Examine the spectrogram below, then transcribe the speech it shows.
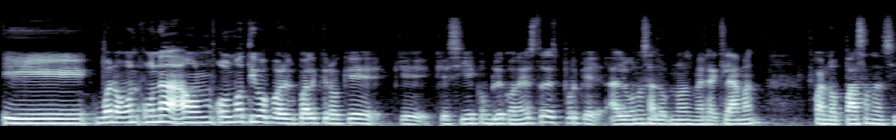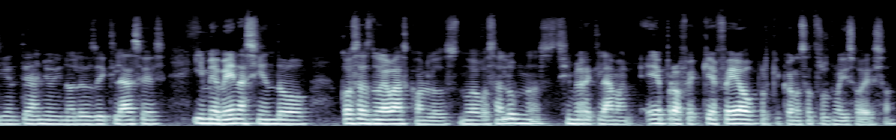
Y bueno, un, una, un, un, motivo por el cual creo que, que, que sí he cumplido con esto es porque algunos alumnos me reclaman cuando pasan al siguiente año y no les doy clases y me ven haciendo cosas nuevas con los nuevos alumnos, sí me reclaman, eh, profe, qué feo porque con nosotros no hizo eso.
